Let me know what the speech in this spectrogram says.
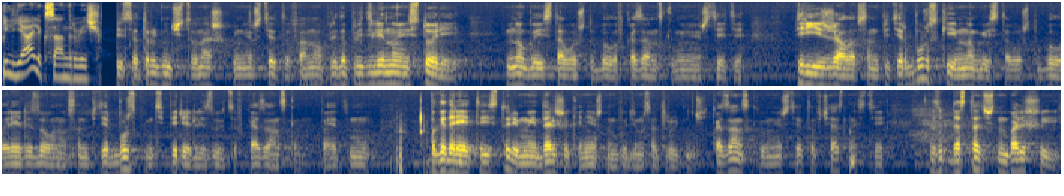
Илья Александрович. И сотрудничество наших университетов, оно предопределено историей. Многое из того, что было в Казанском университете, переезжало в Санкт-Петербургский, и многое из того, что было реализовано в Санкт-Петербургском, теперь реализуется в Казанском. Поэтому благодаря этой истории мы и дальше, конечно, будем сотрудничать. Казанского университета, в частности, достаточно большие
